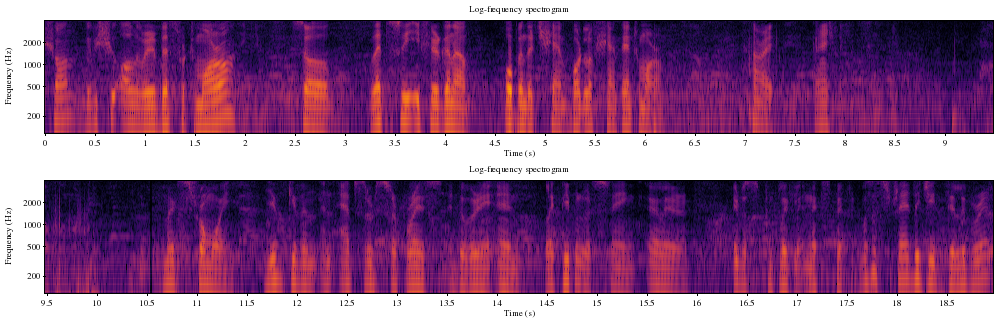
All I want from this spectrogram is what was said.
Shaun, we wish you all the very best for tomorrow. So let's see if you're going to open the champ- bottle of champagne tomorrow. All right. Congratulations. Marit Stromoy, you've given an absolute surprise at the very end. Like people were saying earlier, it was completely unexpected. Was the strategy deliberate?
